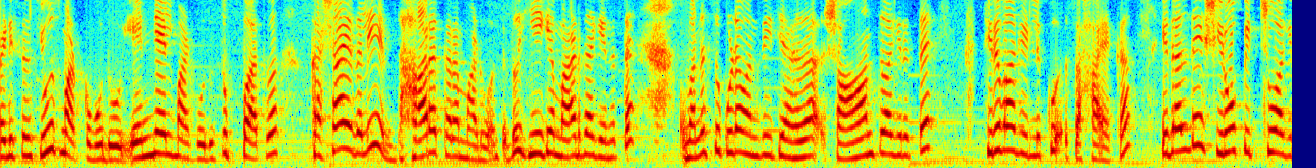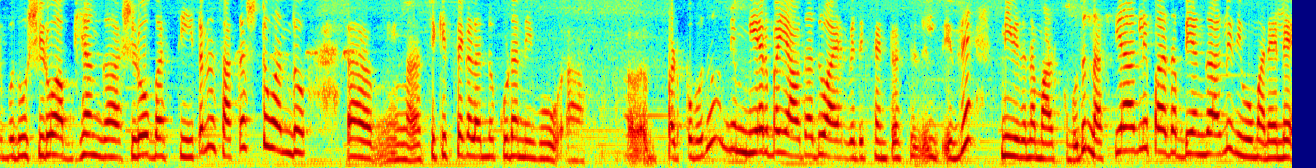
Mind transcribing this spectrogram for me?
ಮೆಡಿಸಿನ್ಸ್ ಯೂಸ್ ಮಾಡ್ಕೋಬೋದು. ಎಣ್ಣೆಯಲ್ಲಿ ಮಾಡ್ಬೋದು, ತುಪ್ಪ ಅಥವಾ ಕಷಾಯದಲ್ಲಿ ಧಾರ ಥರ ಮಾಡುವಂಥದ್ದು. ಹೀಗೆ ಮಾಡಿದಾಗ ಏನತ್ತೆ, ಮನಸ್ಸು ಕೂಡ ಒಂದು ರೀತಿಯಾದ ಶಾಂತವಾಗಿರುತ್ತೆ ಸ್ಥಿರವಾಗಿಡ್ಲಿಕ್ಕೂ ಸಹಾಯಕ. ಇದಲ್ಲದೆ ಶಿರೋಪಿಚ್ಚು ಆಗಿರ್ಬೋದು, ಶಿರೋ ಅಭ್ಯಂಗ ಶಿರೋಬಸ್ತಿ ಈ ಥರ ಸಾಕಷ್ಟು ಒಂದು ಚಿಕಿತ್ಸೆಗಳನ್ನು ಕೂಡ ನೀವು ಪಡ್ಕೋಬೋದು. ನಿಮ್ಮ ನಿಯರ್ ಬೈ ಯಾವುದಾದ್ರೂ ಆಯುರ್ವೇದಿಕ್ ಸೆಂಟರ್ಸ್ ಇದ್ರೆ ನೀವು ಇದನ್ನ ಮಾಡ್ಕೋಬಹುದು ನಸಿ ಆಗಲಿ, ಪಾದಭ್ಯಂಗ ಆಗಲಿ ನೀವು ಮನೆಯಲ್ಲೇ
